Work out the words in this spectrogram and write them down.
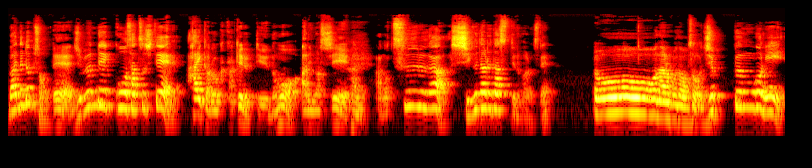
バイナリーオプションって自分で考察して、はいかどうかかけるっていうのもありますし、はい。あの、ツールがシグナル出すっていうのがあるんですね。おー、なるほど。そう、10分後に、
